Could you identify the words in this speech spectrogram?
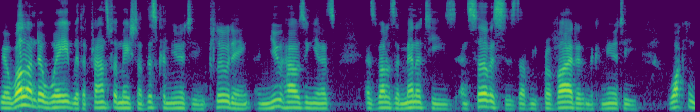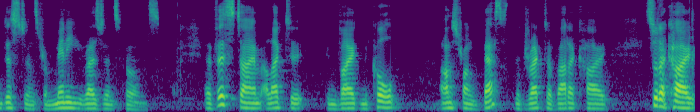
We are well underway with the transformation of this community, including new housing units as well as amenities and services that we provided in the community, walking distance from many residents' homes. At this time, I'd like to invite Nicole Armstrong Best, the director of Vadakai, S'edav Va'aki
